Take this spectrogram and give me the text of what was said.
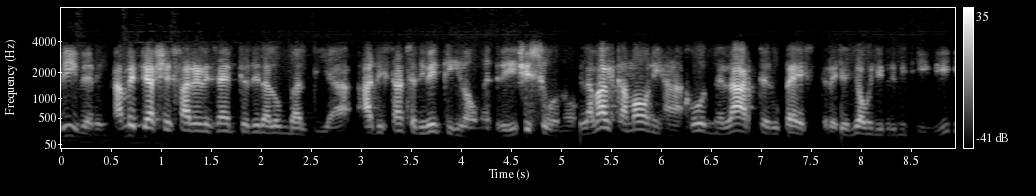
vivere. A me piace fare l'esempio della Lombardia. A distanza di 20 km ci sono la Val Camonica con l'arte rupestre degli uomini primitivi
